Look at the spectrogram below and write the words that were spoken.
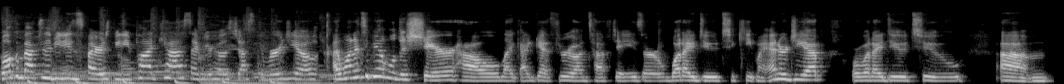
Welcome back to the Beauty Inspires Beauty podcast. I'm your host, Jessica Vergio. I wanted to be able to share how like I get through on tough days or what I do to keep my energy up or what I do to um,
